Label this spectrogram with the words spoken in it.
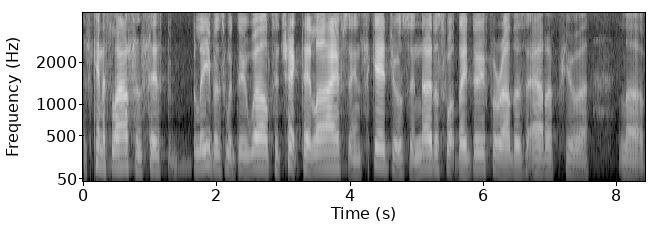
As Kenneth Larson says, believers would do well to check their lives and schedules and notice what they do for others out of pure love.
